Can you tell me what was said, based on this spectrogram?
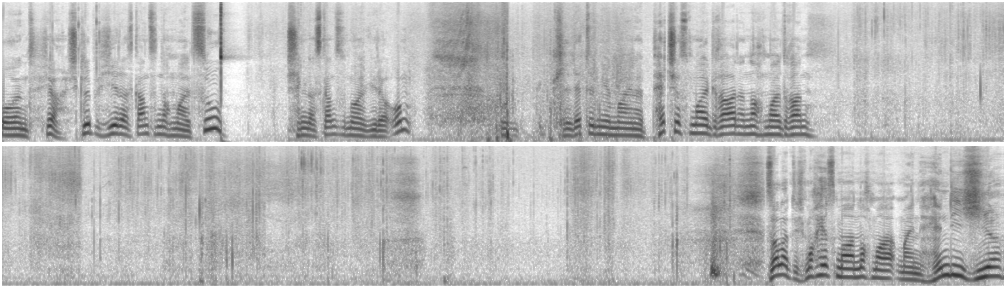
Und ja, ich klippe hier das Ganze nochmal zu. Ich hänge das Ganze mal wieder um und klette mir meine Patches mal gerade nochmal dran. So Leute, ich mache jetzt mal noch mal mein Handy hier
